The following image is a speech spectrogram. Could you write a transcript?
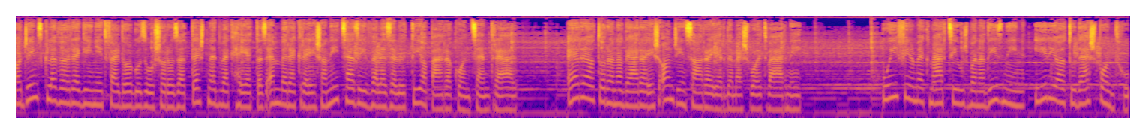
A James Clever regényét feldolgozó sorozat testnedvek helyett az emberekre és a 400 évvel ezelőtti Japánra koncentrál. Erre a Toranagára és Anjin Sanra érdemes volt várni. Új filmek márciusban a Disney-n, írja a tudás.hu.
